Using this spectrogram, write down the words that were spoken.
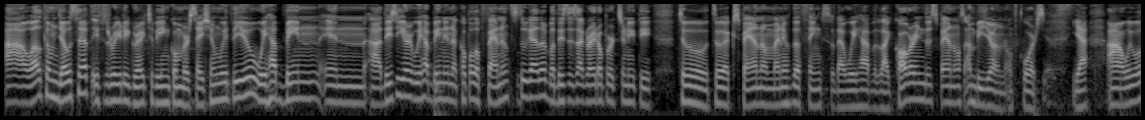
Uh, welcome, Joseph. It's really great to be in conversation with you. We have been in uh, this year. We have been in a couple of panels together, but this is a great opportunity to to expand on many of the things that we have like covering these panels and beyond, of course. Yes. Yeah. Uh, we would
